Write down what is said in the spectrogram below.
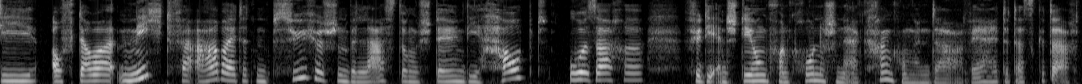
Die auf Dauer nicht verarbeiteten psychischen Belastungen stellen die Hauptursache für die Entstehung von chronischen Erkrankungen dar. Wer hätte das gedacht?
